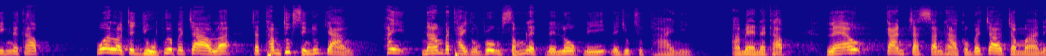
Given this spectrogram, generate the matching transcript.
ริง ๆนะครับ ว่าเราจะอยู่เพื่อพระเจ้าและจะทำทุกสิ่งทุกอย่าง ให้น้ำพระทัยของพระองค์สำเร็จในโลกนี้ในยุคสุดท้ายนี้อาเมนนะครับ แล้วการจัดสรรหาของพระเจ้าจะมาใน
